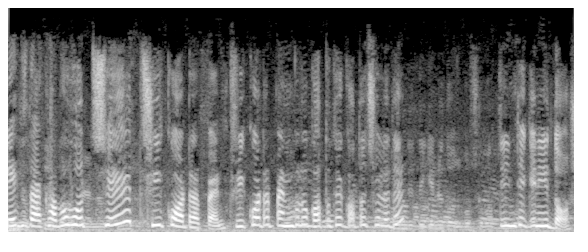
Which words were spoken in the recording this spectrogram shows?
নেক্সট দেখাবো হচ্ছে three quarter pant three quarter প্যান্টগুলো কত থেকে কত ছেলেদের? তিন থেকে নিয়ে দশ।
